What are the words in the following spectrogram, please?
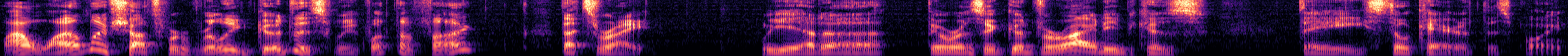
"Wow, wildlife shots were really good this week. What the fuck?" That's right. We had a there was a good variety because they still cared at this point.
